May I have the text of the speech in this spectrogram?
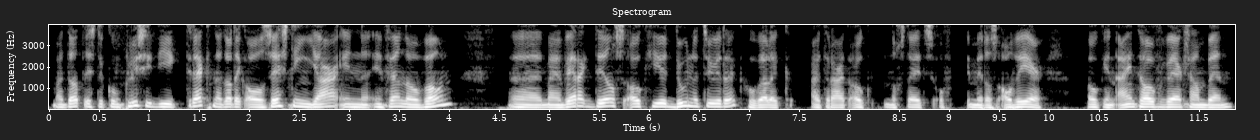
Maar dat is de conclusie die ik trek nadat ik al 16 jaar in, in Venlo woon. Uh, mijn werk deels ook hier doe natuurlijk. Hoewel ik uiteraard ook nog steeds, of inmiddels alweer, ook in Eindhoven werkzaam ben.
